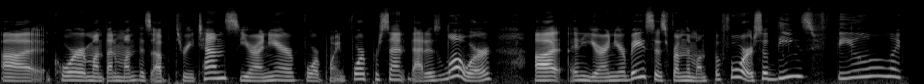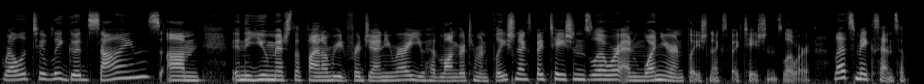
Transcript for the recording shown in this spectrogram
uh, core month on month is up three tenths year on year, 4.4%. That is lower uh, in a year on year basis from the month before. So these feel like relatively good signs. Um, in the UMich, the final read for January, you had longer term inflation expectations lower and one year inflation expectations lower. Let's make sense of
